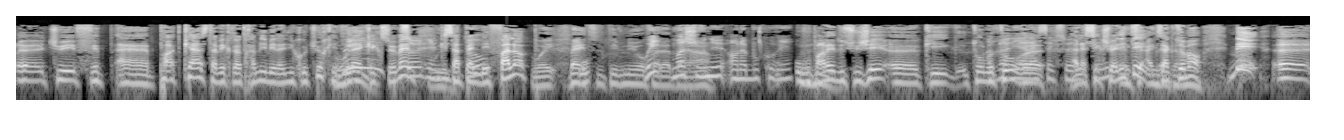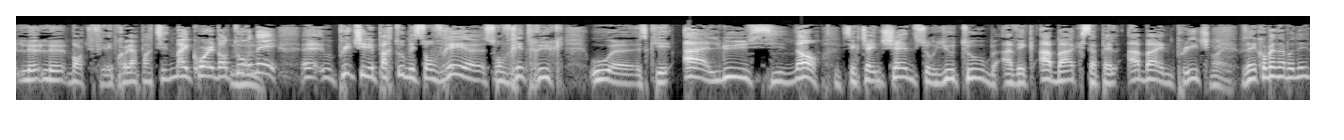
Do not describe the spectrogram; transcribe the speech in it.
Euh, tu es fait un podcast avec notre amie Mélanie Couture qui est venue là il y a quelques semaines, qui s'appelle. Les Fallopes. Oui, ben, tu t'es venu au Oui, moi, je suis venu, on a beaucoup ri. où vous parlez de sujets euh, qui tournent autour à la euh, sexualité. à la sexualité, Ex- exactement. exactement. Mais euh, le, le bon, tu fais les premières parties de Mike Ward en Mhm. tournée. Euh, Preach il est partout, mais son vrai euh, son vrai truc ou euh, ce qui est hallucinant, c'est que tu as une chaîne sur YouTube avec Abba qui s'appelle Abba and Preach. Ouais. Vous avez combien d'abonnés?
